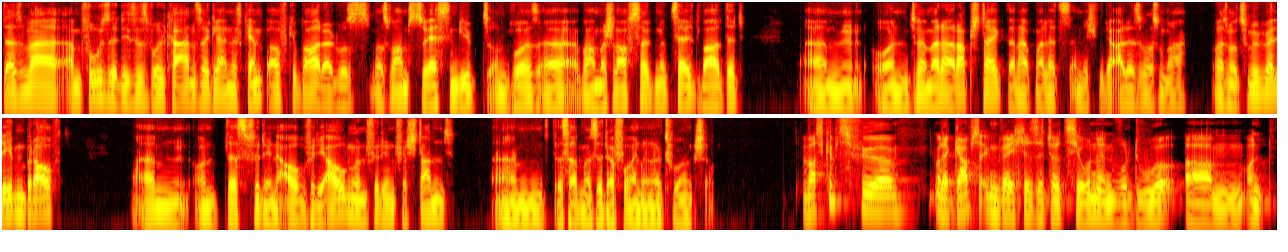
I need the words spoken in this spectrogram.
dass man am Fuße dieses Vulkans ein kleines Camp aufgebaut hat, wo es was Warmes zu essen gibt und wo es äh, warmer Schlafsack mit Zelt wartet. Ähm, und wenn man da absteigt, dann hat man letztendlich wieder alles, was man, was man zum Überleben braucht. Ähm, und das für den Augen, für die Augen und für den Verstand, ähm, das hat man sich davor in der Natur angeschaut. Was gibt's für oder gab es irgendwelche Situationen, wo du ähm, und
